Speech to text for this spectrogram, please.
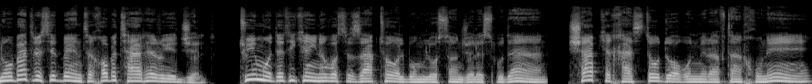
نوبت رسید به انتخاب طرح روی جلد. توی مدتی که اینا واسه ضبط آلبوم لس آنجلس بودن، شب که خسته و داغون می‌رفتن خونه،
